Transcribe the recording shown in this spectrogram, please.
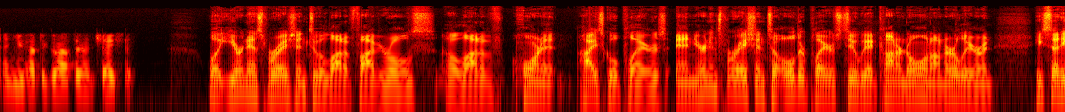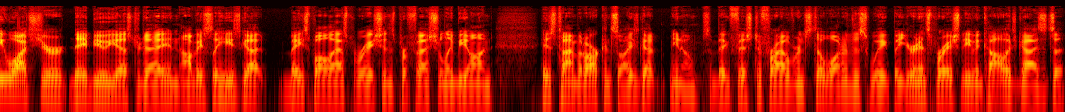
and you have to go out there and chase it. Well, you're an inspiration to a lot of five year olds, a lot of Hornet high school players, and you're an inspiration to older players too. We had Connor Noland on earlier, and he said he watched your debut yesterday, and obviously he's got baseball aspirations professionally beyond his time at Arkansas. He's got you know some big fish to fry over in Stillwater this week. But you're an inspiration to even college guys. It's a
